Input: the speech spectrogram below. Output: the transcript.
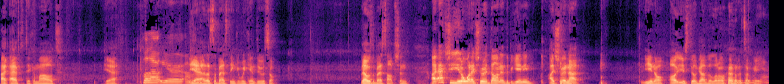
I, I have to take him out. Yeah. Pull out your. Um, Yeah, that's the best thing we can do. So that was the best option. I actually, you know what I should have done at the beginning? I should have not. You know, oh, you still got the little. that's okay. Yeah.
